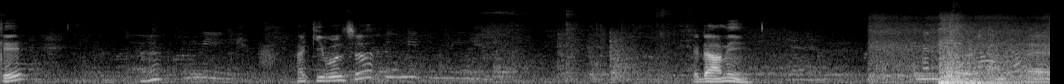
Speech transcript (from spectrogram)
কে? হ্যাঁ? হ্যাঁ কি বলছো? তুমি তুমি। এটা আমি। হ্যাঁ।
